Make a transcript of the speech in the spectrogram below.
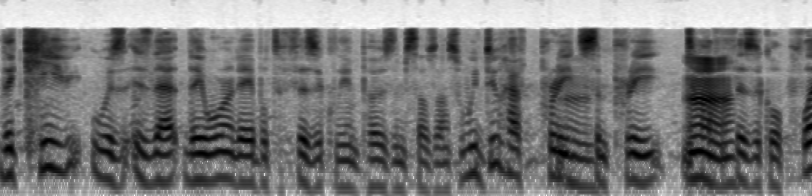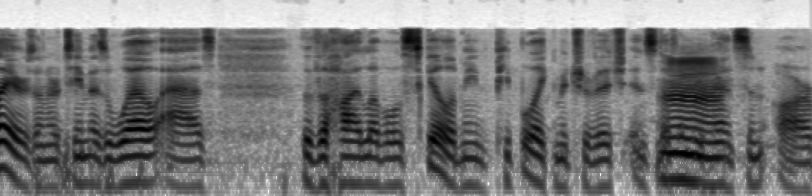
the key was is that they weren't able to physically impose themselves on. So we do have pretty mm. some pretty tough mm. physical players on our team, as well as the high level of skill. I mean, people like Mitrovic and Stefan mm. Johansen are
